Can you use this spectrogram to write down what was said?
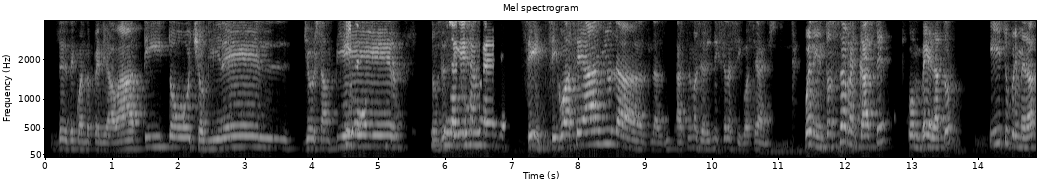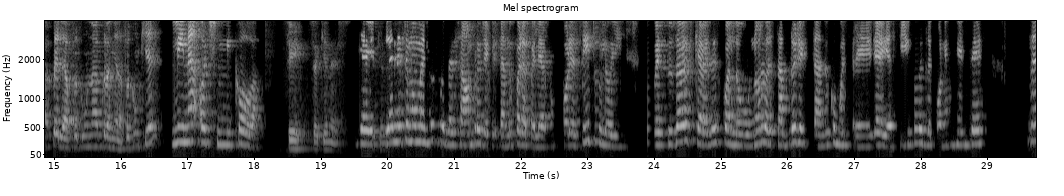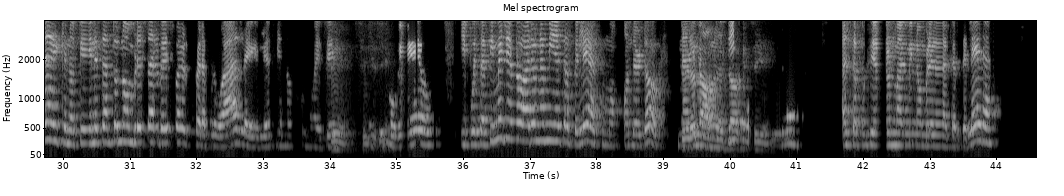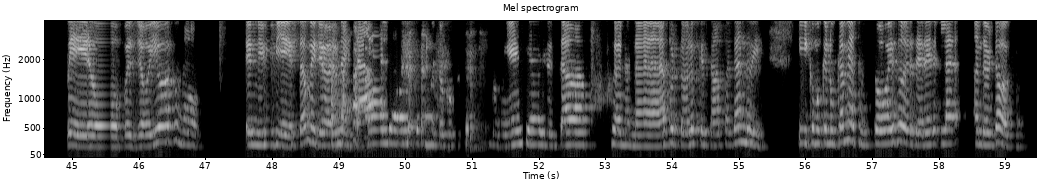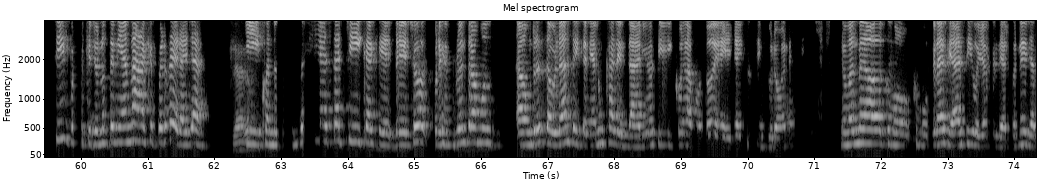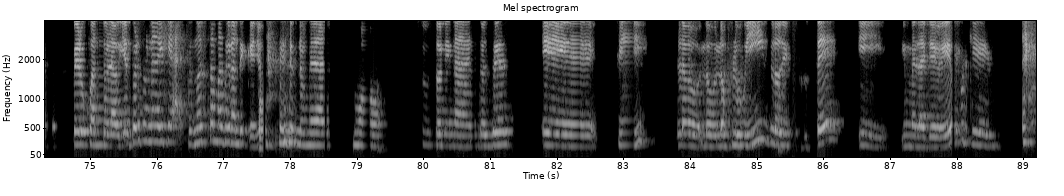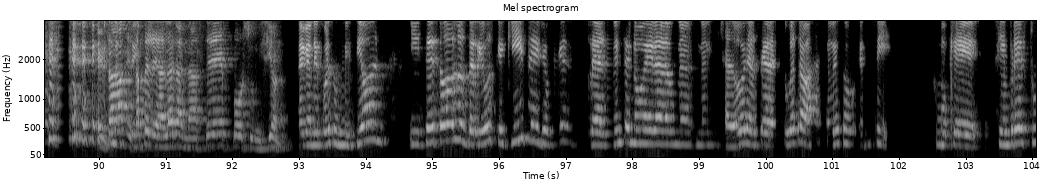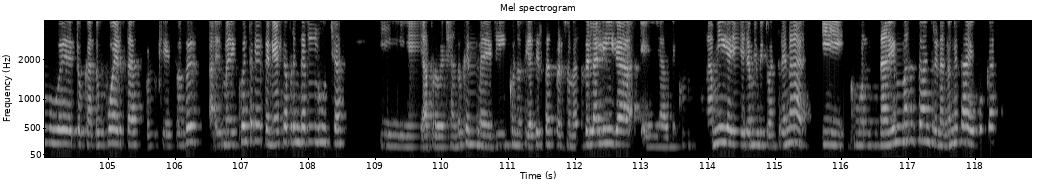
desde cuando peleaba Tito, Chuck Liddell, George St. Pierre. Sí. Entonces, la sigo, vieja guardia. sí, sigo hace años las, las artes marciales mixtas, las sigo hace años. Bueno, y entonces arrancaste con Bellator y tu primera pelea fue con una ucraniana. ¿Fue con quién? Lina Ochnikova. Sí, sé quién es. Y en ese momento pues la estaban proyectando para pelear por el título y pues tú sabes que a veces cuando uno lo están proyectando como estrella y así pues le ponen gente que no tiene tanto nombre tal vez para, para probarle, irle haciendo como ese, sí, sí, Y pues así me llevaron a mí esa pelea como underdog. Nadie underdog, sí. Hasta pusieron mal mi nombre en la cartelera, pero pues yo iba como en mi fiesta, me llevaron a Italia, me tocó experiencia, yo estaba, bueno, nada por todo lo que estaba pasando y, y como que nunca me asustó eso de ser la underdog, sí, porque yo no tenía nada que perder allá. Y cuando veía a esta chica, que de hecho, por ejemplo, entramos a un restaurante y tenían un calendario así con la foto de ella y sus cinturones, nomás me daba como, como gracias, así voy a pelear con ella pero cuando la vi en persona dije, pues no está más grande que yo, no me da como susto ni nada. Entonces, eh, sí, lo, lo, lo, fluí, lo disfruté y, y me la llevé porque... esa, esa pelea la ganaste por sumisión. La gané por sumisión, hice todos los derribos que quise, yo que realmente no era una, una luchadora, o sea, estuve trabajando eso, eso sí, como que siempre estuve tocando puertas, porque entonces me di cuenta que tenía que aprender lucha y aprovechando que en Medellín conocía a ciertas personas de la liga, eh, hablé con una amiga y ella me invitó a entrenar. Y como nadie más estaba entrenando en esa época,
